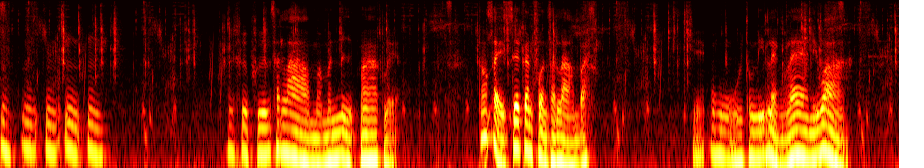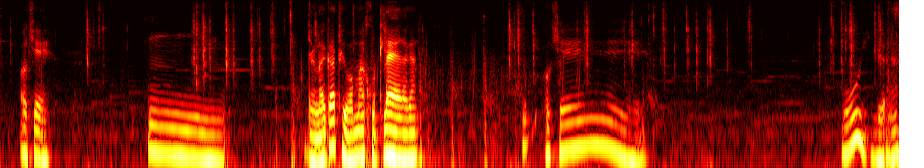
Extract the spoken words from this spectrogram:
อืมอืมอืมอืมอืม คือพื้นสลามอะมันหนืดมากเลย ต้องใส่เสื้อกันฝนสลามปะโอเคโอ้โหตรงนี้แหล่งแร่นี่ว่า โอเค อืม อย่างไรก็ถือว่ามาขุดแร่แล้วกัน โอเคอุ้ยเยอะนะ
